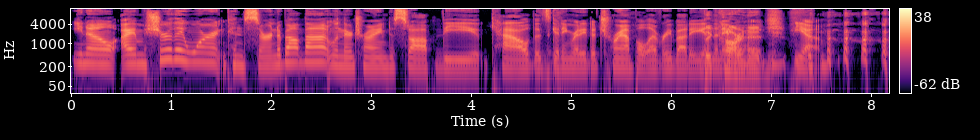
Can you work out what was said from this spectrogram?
You know, I'm sure they weren't concerned about that when they're trying to stop the cow that's getting ready to trample everybody in The the, carnage. neighborhood. Yeah.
